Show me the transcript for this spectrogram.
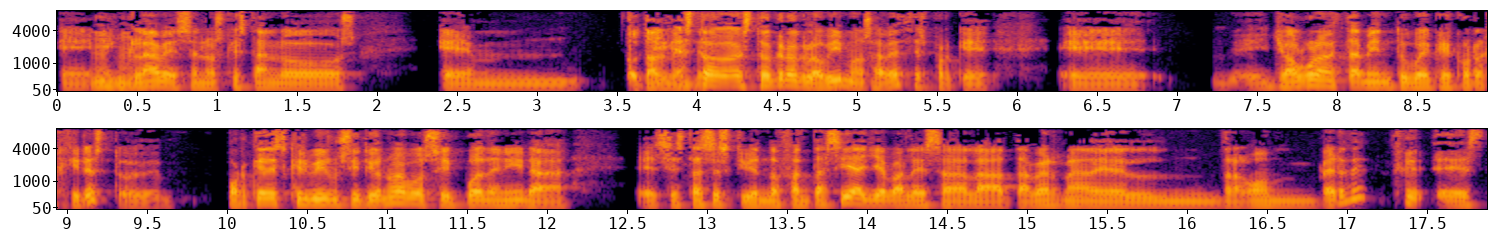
eh, enclaves en los que están los... Em, Totalmente. Esto, esto creo que lo vimos a veces porque eh, eh, yo alguna vez también tuve que corregir esto. Eh, ¿Por qué describir un sitio nuevo si pueden ir a, eh, si estás escribiendo fantasía, llévales a la taberna del dragón verde? es,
